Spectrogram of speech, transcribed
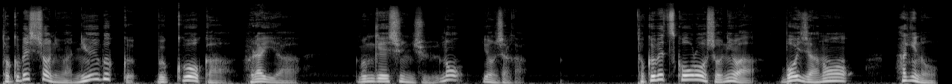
特別賞にはニューブック、ブックウォーカー、フライヤー、文芸春秋の4社が、特別功労賞にはボイジャーの萩野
